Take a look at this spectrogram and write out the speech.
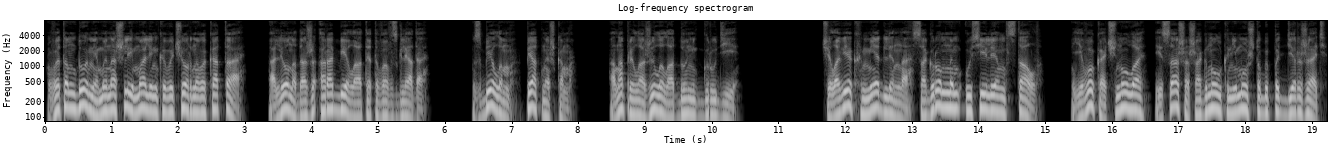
«В этом доме мы нашли маленького черного кота. Алена даже оробела от этого взгляда. С белым пятнышком. Она приложила ладонь к груди. Человек медленно, с огромным усилием встал. Его качнуло, и Саша шагнул к нему, чтобы поддержать.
